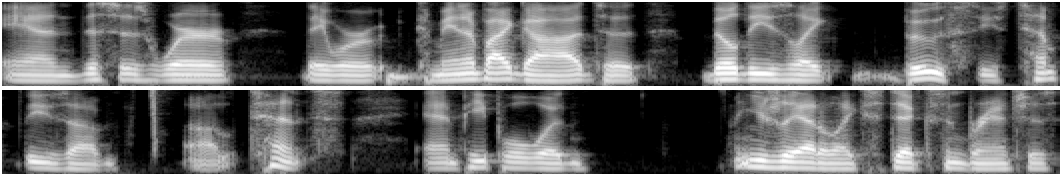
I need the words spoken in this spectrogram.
And this is where they were commanded by God to build these like booths, these temp, these uh, uh, tents, and people would usually out of like sticks and branches,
